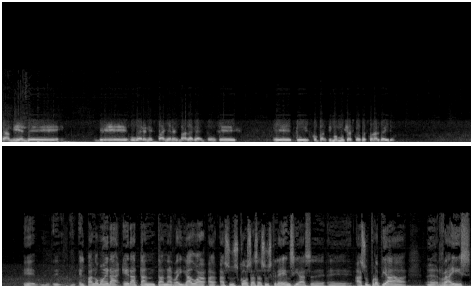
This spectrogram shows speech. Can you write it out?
también de, de jugar en España, en el Málaga. Entonces, eh, compartimos muchas cosas con Albeiro. Eh, el Palomo era, era tan, tan arraigado a, sus cosas, a sus creencias, eh, eh, a su propia eh, raíz,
